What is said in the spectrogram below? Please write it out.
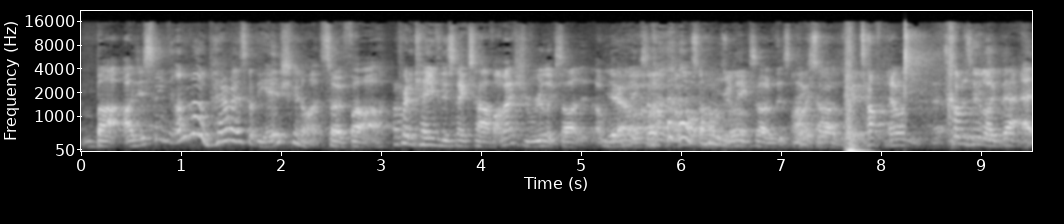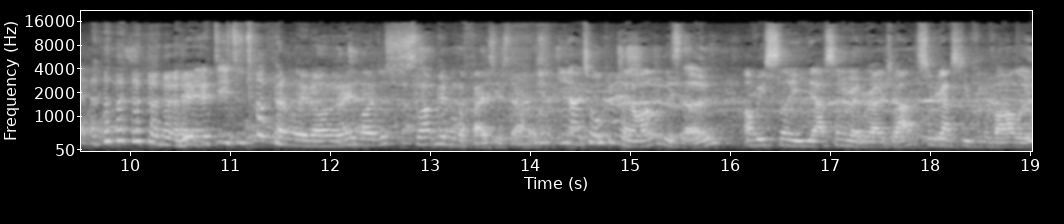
But I just think, I don't know, Parramatta's got the edge tonight so far. I'm pretty keen for this next half. I'm actually really excited. I'm Yeah, really excited. I'm- excited I'm really excited for this I'm next half. Tough penalty. Comes in like that. yeah, it's, it's a tough penalty. You know what I mean? Like just slap people in the face these days. You know, talking about Islanders though, obviously uh, Sonny Raja, Suliasi Vunivalu,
